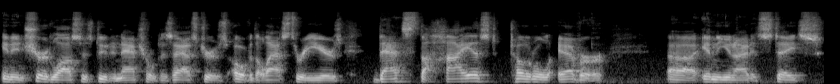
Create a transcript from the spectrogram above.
in insured losses due to natural disasters over the last three years. That's the highest total ever in the United States,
